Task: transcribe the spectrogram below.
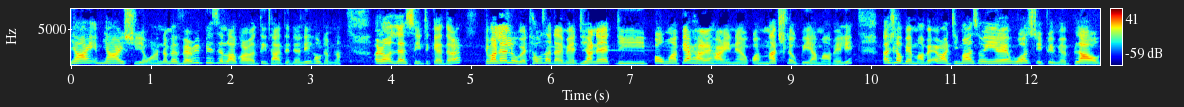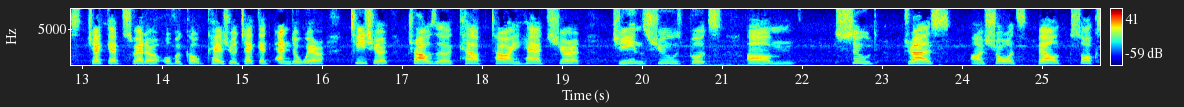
များကြီးအများကြီးရှိရပါတော့ဒါပေမဲ့ very basic လောက်ကတော့သိထားတဲ့တယ်လေဟုတ်တယ်မလားအဲ့တော့ let's see together ဒီမှာလည်းအဲ့လိုပဲထုံးစံတိုင်းပဲဒီဟာနဲ့ဒီပုံမှာပြထားတဲ့ဟာတွေနဲ့ကွာ match လုပ်ပေးရမှာပဲလေ match လုပ်ပေးမှာပဲအဲ့မှာဒီမှာဆိုရင်လည်း watch တွေတွေ့မယ် blouse jacket sweater overcoat casual jacket underwear t-shirt trouser cap tie hat shirt jeans shoes boots um suit dress uh shorts belt socks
